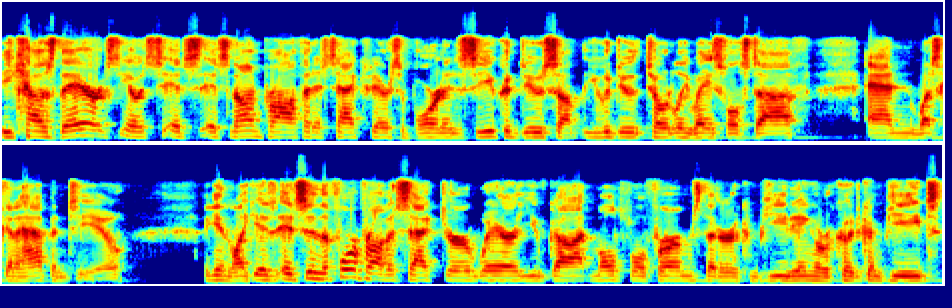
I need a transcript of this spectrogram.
because there it's you know it's it's it's nonprofit, it's taxpayer supported, so you could do something, you could do totally wasteful stuff, and what's going to happen to you? Again, like it's, it's in the for-profit sector where you've got multiple firms that are competing or could compete.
